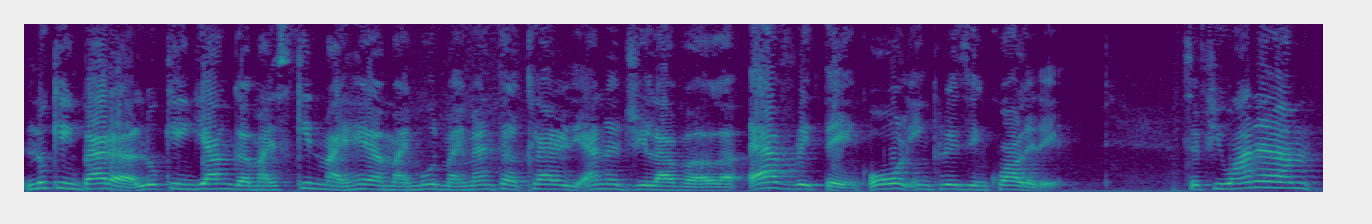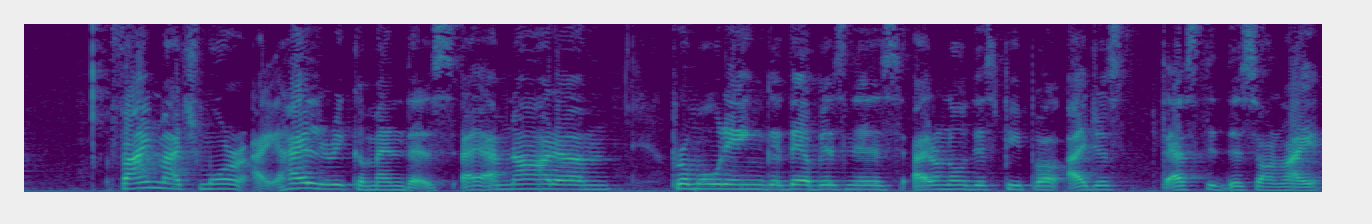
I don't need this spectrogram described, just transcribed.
looking better, looking younger, my skin, my hair, my mood, my mental clarity, energy level, everything, all increasing quality. So if you want to um, find much more, I highly recommend this. I am not um, promoting their business. I don't know these people. I just tested this on my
